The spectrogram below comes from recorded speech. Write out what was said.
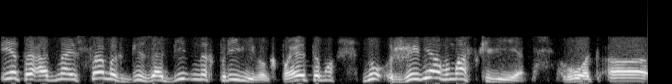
это одна из самых безобидных прививок. Поэтому, ну, живя в Москве, вот, э,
